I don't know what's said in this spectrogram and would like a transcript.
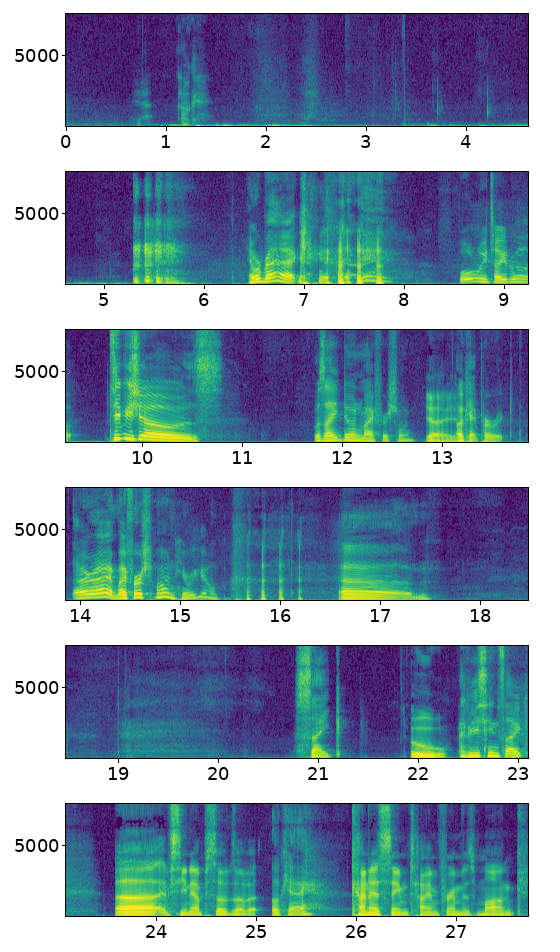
Yeah. Okay. and we're back. what were we talking about? TV shows. Was I doing my first one? Yeah, yeah. Okay, perfect. All right, my first one. Here we go. um, Psych. Ooh, Have you seen Psych? Uh, I've seen episodes of it. Okay. Kind of same time frame as Monk.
